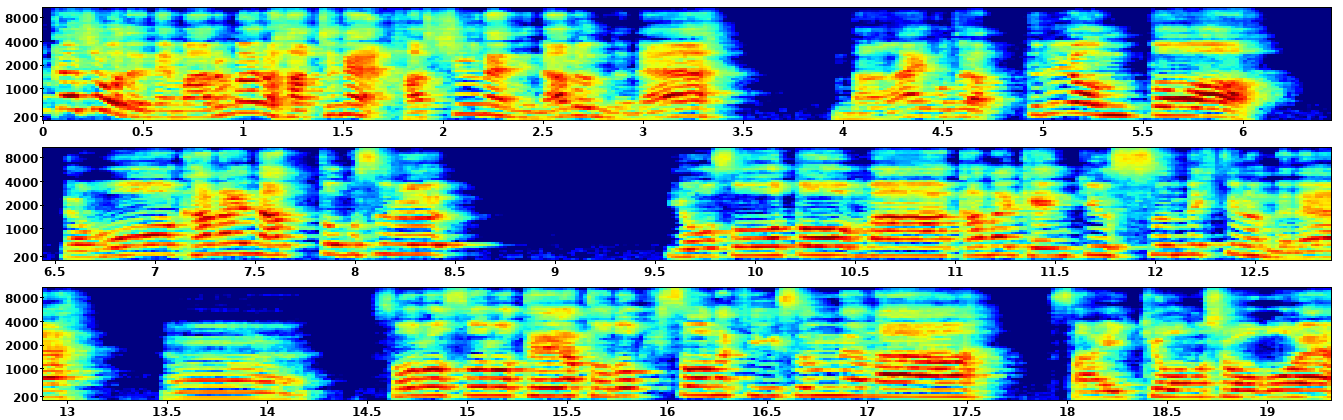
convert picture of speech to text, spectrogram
華賞でね、丸々8年、8周年になるんでね。長いことやってるよ、ほんと。でもうかなり納得する予想と、まあ、かなり研究進んできてるんでね。うん。そろそろ手が届きそうな気すんだよな。最強の称号へ。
